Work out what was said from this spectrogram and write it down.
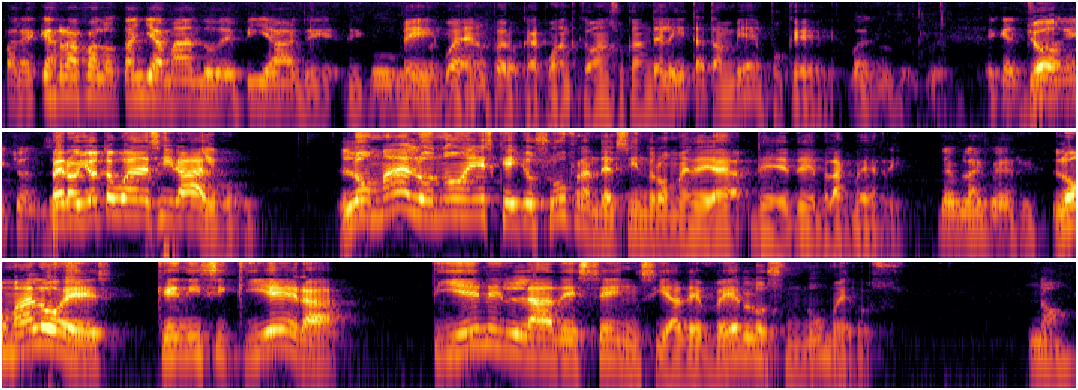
parece que Rafa lo están llamando de PR de, Google. Sí, bueno, pero que aguanten su candelita también, porque... Bueno, es que yo, pero yo te voy a decir algo. Lo malo no es que ellos sufran del síndrome de, de BlackBerry. De BlackBerry. Lo malo es que ni siquiera tienen la decencia de ver los números. No.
